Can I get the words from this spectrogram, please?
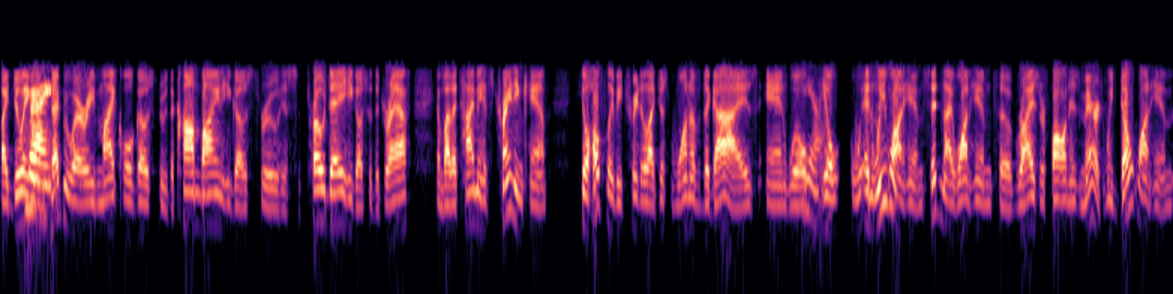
By doing right. it in February, Michael goes through the combine, he goes through his pro day, he goes through the draft, and by the time he hits training camp, he'll hopefully be treated like just one of the guys, and we'll yeah. he'll and we want him. Sid and I want him to rise or fall in his marriage. We don't want him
